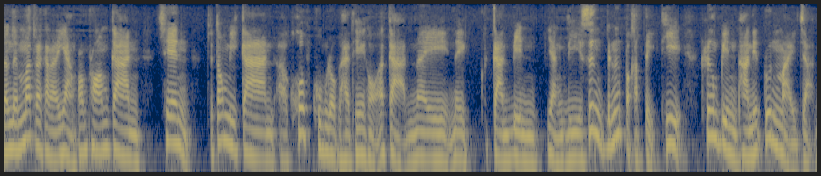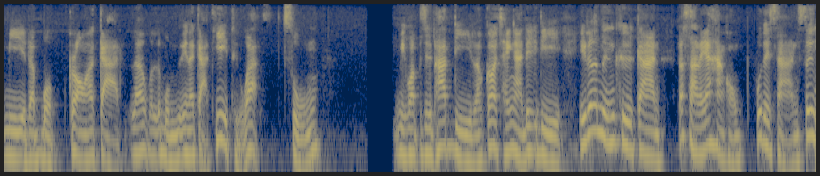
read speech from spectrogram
ดำเนินมาตรการหลายอย่างพร้อม ๆ กัน เช่น จะต้องมีการควบคุมระบบถ่ายเทของอากาศในในการบินอย่างดี ซึ่งเป็นเรื่องปกติที่เครื่องบินพาณิชย์รุ่นใหม่ จะมีระบบกรองอากาศ แล้วระบบมีอากาศที่ถือว่าสูง มีความประสิทธิภาพดี แล้วก็ใช้งานได้ดี อีกเรื่องหนึ่งคือการรักษาระยะห่างของผู้โดยสาร ซึ่ง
